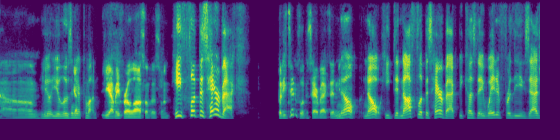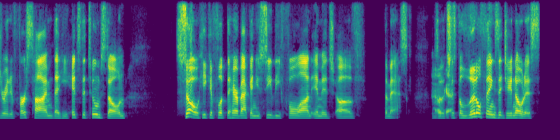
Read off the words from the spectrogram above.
Um, you you losing yeah. here? Come on, you got me for a loss on this one. He flip his hair back. But he did flip his hair back, didn't he? No, no, he did not flip his hair back because they waited for the exaggerated first time that he hits the tombstone so he could flip the hair back and you see the full on image of the mask. So okay. it's just the little things that you notice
